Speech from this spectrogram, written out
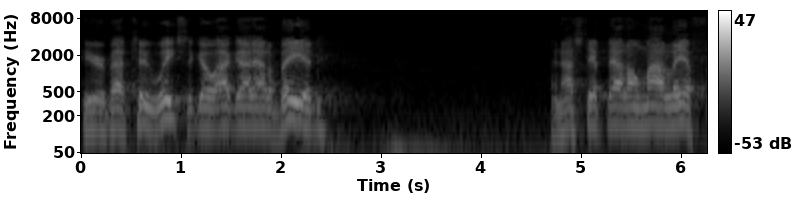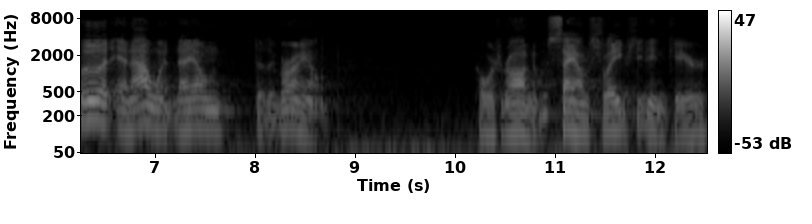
Here about two weeks ago, I got out of bed and I stepped out on my left foot and I went down to the ground. Of course, Rhonda was sound asleep. She didn't care.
